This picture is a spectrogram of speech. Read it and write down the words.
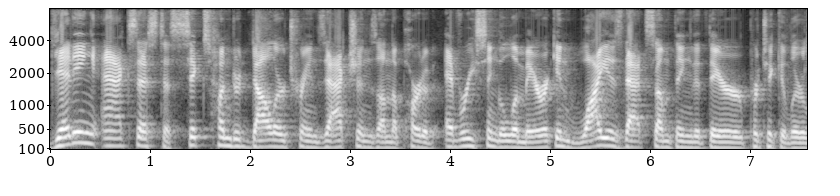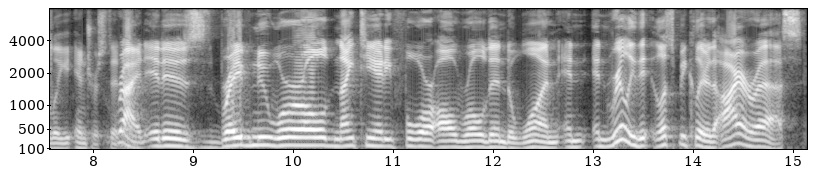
getting access to $600 transactions on the part of every single American, why is that something that they're particularly interested in? Right. It is Brave New World, 1984, all rolled into one. And and really, the, let's be clear: the IRS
